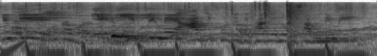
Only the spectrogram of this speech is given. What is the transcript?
क्योंकि में आज ही खोल के दिखा दे लोग सामने में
